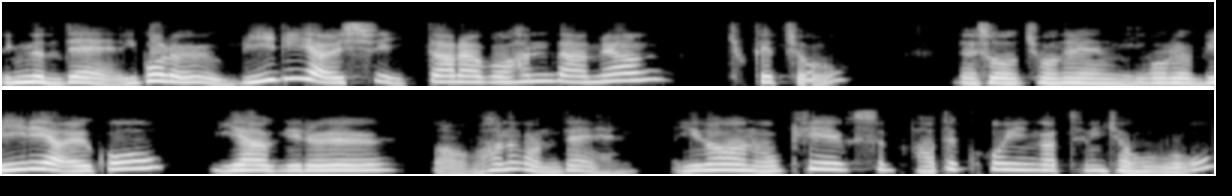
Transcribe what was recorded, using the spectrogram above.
있는데 이거를 미리 알 수 있다라고 한다면 좋겠죠. 그래서 저는 이거를 미리 알고 이야기를 어, 하는 건데 이런 OKX 바드코인 같은 경우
